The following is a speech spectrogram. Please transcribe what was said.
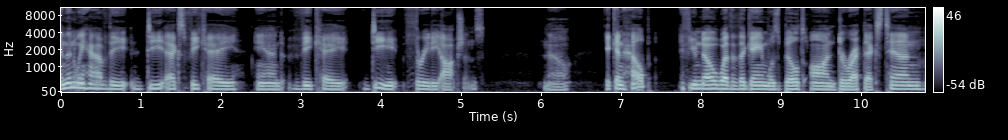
And then we have the DXVK and VKD 3D options. Now, it can help if you know whether the game was built on DirectX 10,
